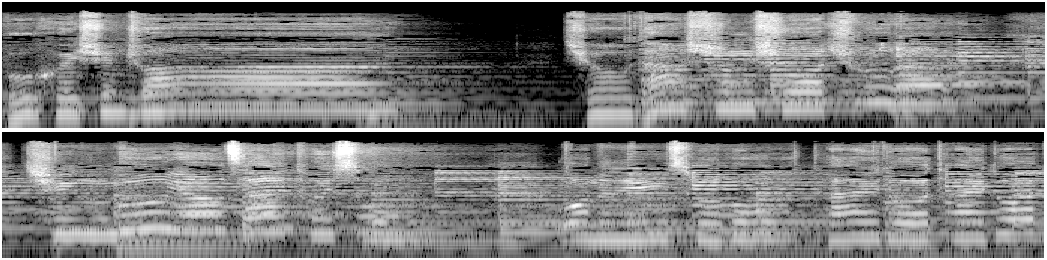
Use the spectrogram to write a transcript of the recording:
不会旋转，就大声说出来。请不要再退缩，我们已错过太多太多的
